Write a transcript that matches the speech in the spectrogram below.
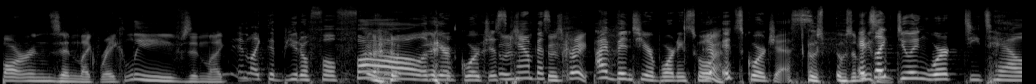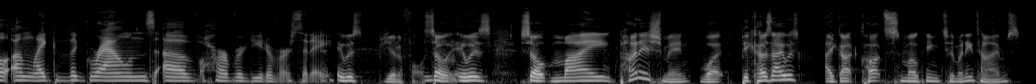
barns and like rake leaves and like In like the beautiful fall of your gorgeous it was, campus. It was great. I've been to your boarding school. Yeah. It's gorgeous. It was it was amazing. It's like doing work detail on like the grounds of Harvard University. It was beautiful. So Mm-hmm. it was so my punishment was because I was I got caught smoking too many times.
